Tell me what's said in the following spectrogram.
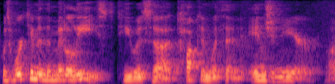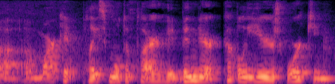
was working in the Middle East. He was uh, talking with an engineer, uh, a marketplace multiplier who'd been there a couple of years working,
